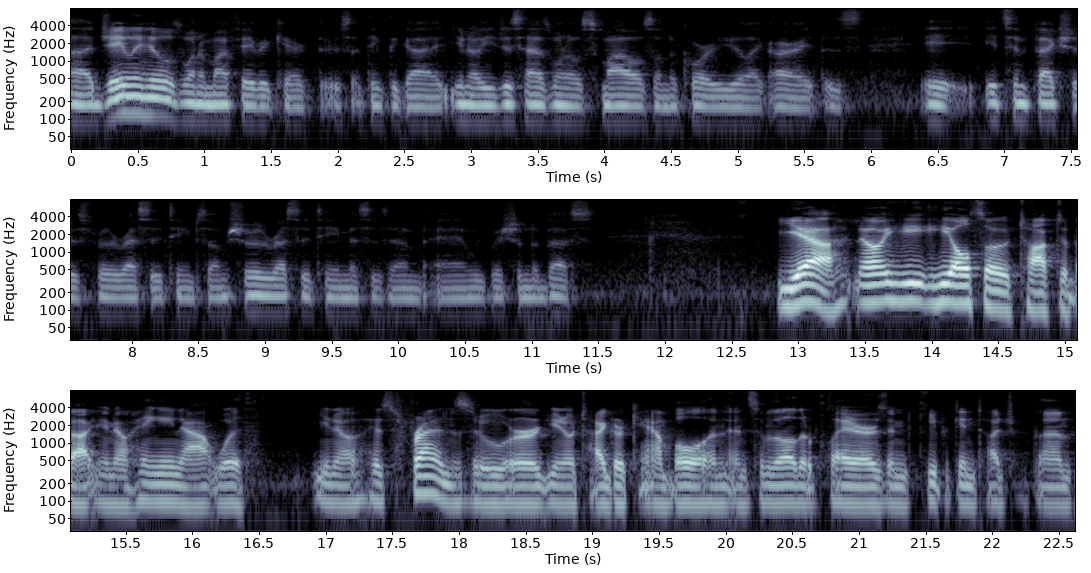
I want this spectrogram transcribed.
uh, Jalen Hill is one of my favorite characters. I think the guy, you know, he just has one of those smiles on the court. You're like, all right, this, it, it's infectious for the rest of the team. So I'm sure the rest of the team misses him, and we wish him the best. Yeah, no, he he also talked about you know hanging out with you know his friends who were you know Tiger Campbell and, and some of the other players and keeping in touch with them.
